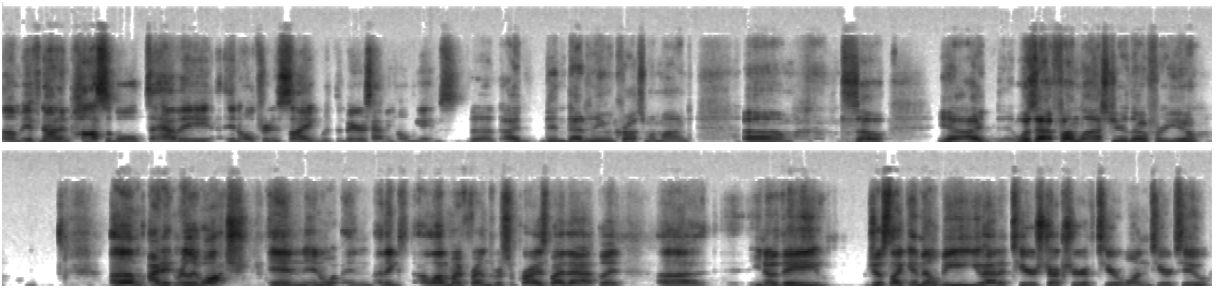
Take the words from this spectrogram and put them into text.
um, if not impossible, to have a an alternate site with the Bears having home games. That I didn't that didn't even cross my mind. Um, so yeah, I was that fun last year though for you. Um, I didn't really watch, and and and I think a lot of my friends were surprised by that. But uh, you know, they just like MLB, you had a tier structure of tier one, tier two,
